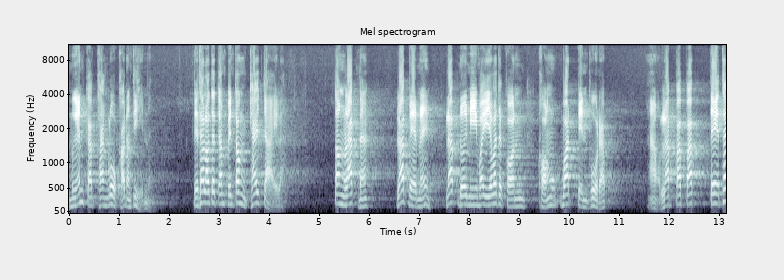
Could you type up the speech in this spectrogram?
เหมือนกับทางโลกเขาดังที่เห็นน่ะ แต่ถ้าเราจะจำเป็นต้องใช้จ่ายล่ะ ต้องรับนะ รับแบบไหน รับโดยมีวิยวัจกรของวัดเป็นผู้รับอ้าวรับปั๊บปั๊บแต่ถ้า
